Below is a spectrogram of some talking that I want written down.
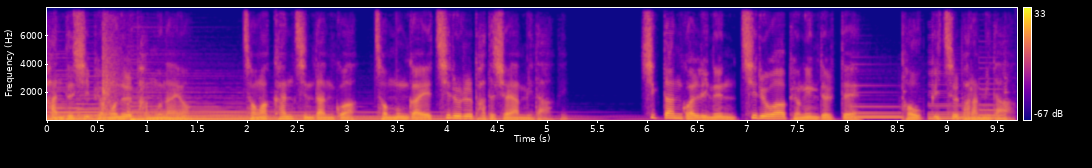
반드시 병원을 방문하여 정확한 진단과 전문가의 치료를 받으셔야 합니다. 식단 관리는 치료와 병행될 때 더욱 빛을 발합니다.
